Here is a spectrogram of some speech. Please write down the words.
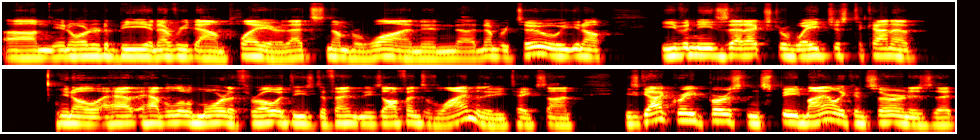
um, in order to be an every down player. That's number one. And uh, number two, you know, even needs that extra weight just to kind of, you know, have, have a little more to throw at these defense these offensive linemen that he takes on. He's got great burst and speed. My only concern is that,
